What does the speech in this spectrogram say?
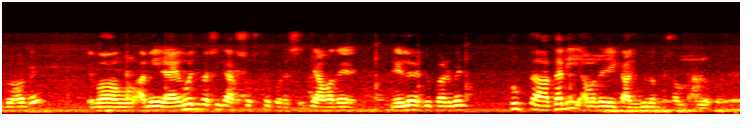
শুরু হবে। এবং আমি রায়গঞ্জবাসীকে আশ্বস্ত করেছি যে আমাদের রেলওয়ে ডিপার্টমেন্ট খুব তাড়াতাড়ি আমাদের এই কাজগুলোকে সম্পন্ন করবে।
